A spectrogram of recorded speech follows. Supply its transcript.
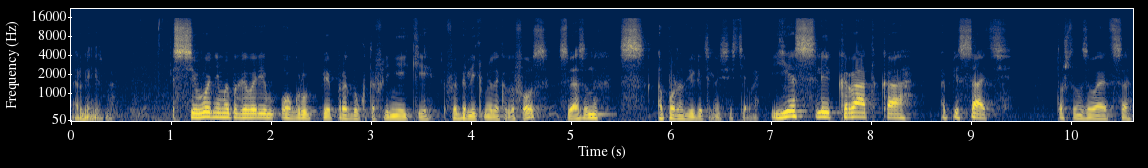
организма. Сегодня мы поговорим о группе продуктов линейки Faberlic Molecular связанных с опорно-двигательной системой. Если кратко описать то, что называется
